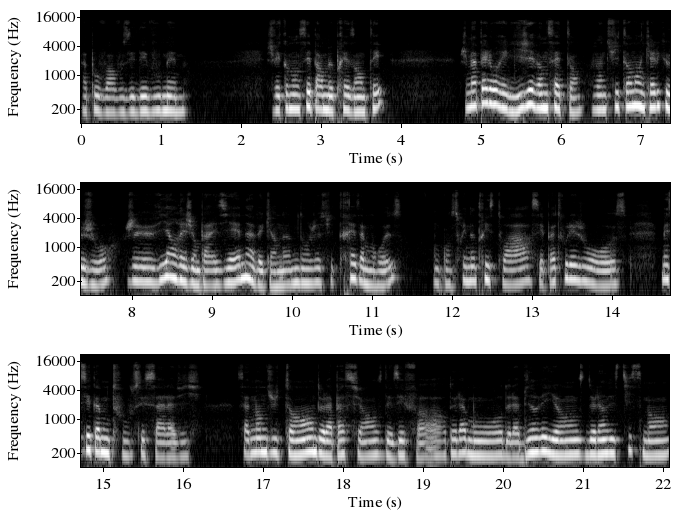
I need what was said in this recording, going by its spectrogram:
à pouvoir vous aider vous-même? Je vais commencer par me présenter. Je m'appelle Aurélie, j'ai 27 ans, 28 ans dans quelques jours. Je vis en région parisienne avec un homme dont je suis très amoureuse. On construit notre histoire, c'est pas tous les jours rose, mais c'est comme tout, c'est ça la vie. Ça demande du temps, de la patience, des efforts, de l'amour, de la bienveillance, de l'investissement.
